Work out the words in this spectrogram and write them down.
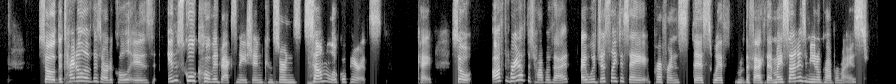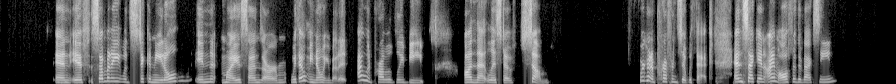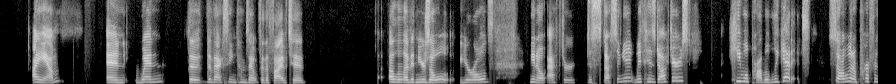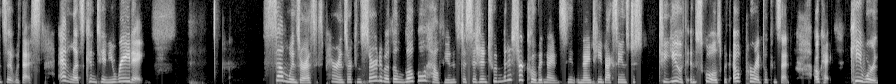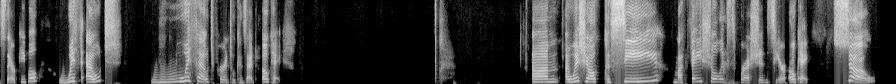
So, the title of this article is In School COVID Vaccination Concerns Some Local Parents. Okay. So, off the, right off the top of that, I would just like to say, preference this with the fact that my son is immunocompromised. Mm-hmm. And if somebody would stick a needle in my son's arm without me knowing about it, I would probably be on that list of some. We're going to preference it with that. And second, I'm all for the vaccine. I am. And when the the vaccine comes out for the 5 to 11 years old year olds you know after discussing it with his doctors he will probably get it so i'm going to preference it with this and let's continue reading some Windsor Essex parents are concerned about the local health unit's decision to administer COVID 19 vaccines to, to youth in schools without parental consent. Okay, key words there, people. Without without parental consent. Okay. Um, I wish y'all could see my facial expressions here. Okay. So,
